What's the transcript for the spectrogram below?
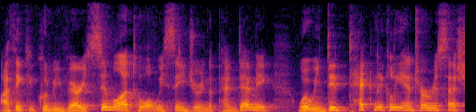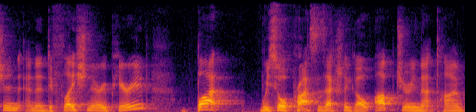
I think it could be very similar to what we see during the pandemic, where we did technically enter a recession and a deflationary period, but we saw prices actually go up during that time,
